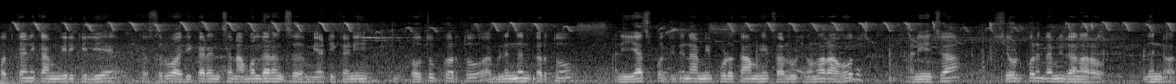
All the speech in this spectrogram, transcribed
पथकाने कामगिरी केली आहे त्या सर्व अधिकाऱ्यांचं नामलदारांचं मी या ठिकाणी कौतुक करतो अभिनंदन करतो आणि याच पद्धतीनं आम्ही पुढं काम हे चालू ठेवणार आहोत आणि याच्या शेवटपर्यंत आम्ही जाणार आहोत. धन्यवाद.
